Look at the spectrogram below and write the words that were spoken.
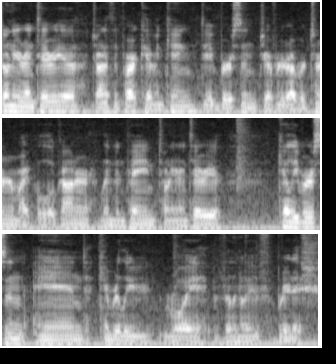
Tony Renteria, Jonathan Park, Kevin King, Dave Burson, Jeffrey Robert Turner, Michael O'Connor, Lyndon Payne, Tony Renteria, Kelly Burson, and Kimberly Roy Villeneuve British.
